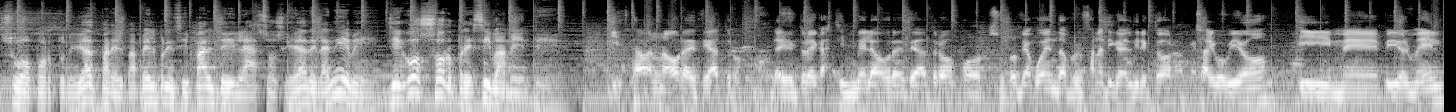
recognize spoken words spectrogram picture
Su oportunidad para el papel principal de La Sociedad de la Nieve llegó sorpresivamente. Y estaba en una obra de teatro, la directora de casting ve la obra de teatro por su propia cuenta, porque es fanática del director, algo vio y me pidió el mail,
